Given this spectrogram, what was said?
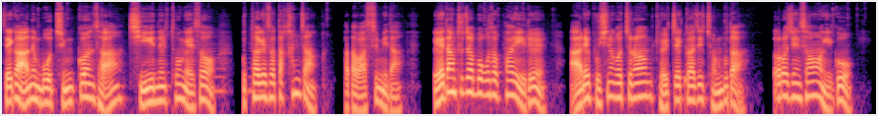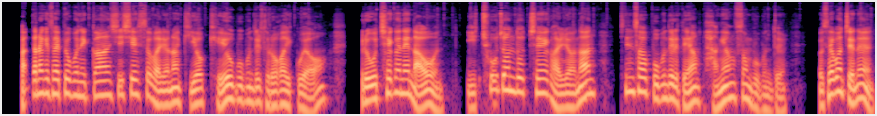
제가 아는 뭐 증권사 지인을 통해서 부탁해서 딱 한 장 받아왔습니다. 그 해당 투자 보고서 파일을 아래 보시는 것처럼 결제까지 전부 다 떨어진 상황이고 간단하게 살펴보니까 CCS 관련한 기업 개요 부분들 들어가 있고요. 그리고 최근에 나온 이 초전도체 관련한 신사업 부분들에 대한 방향성 부분들. 그세 번째는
